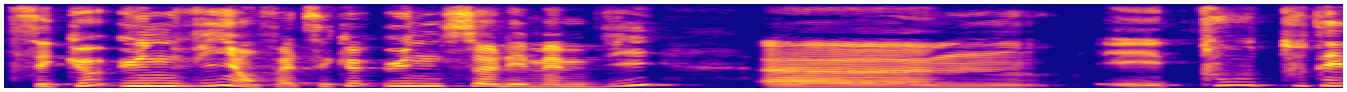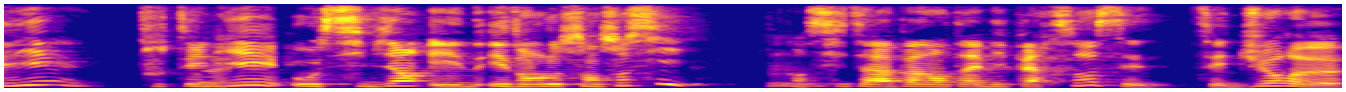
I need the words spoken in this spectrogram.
c'est que une vie en fait, c'est que une seule et même vie. Euh, et tout tout est lié, tout est lié aussi bien et, et dans l'autre sens aussi. Quand mmh. si ça va pas dans ta vie perso, c'est dur euh,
